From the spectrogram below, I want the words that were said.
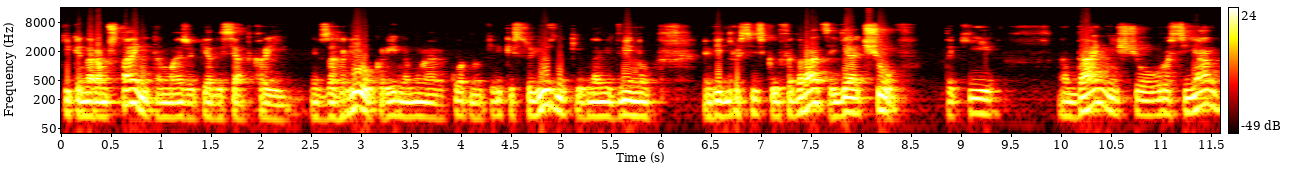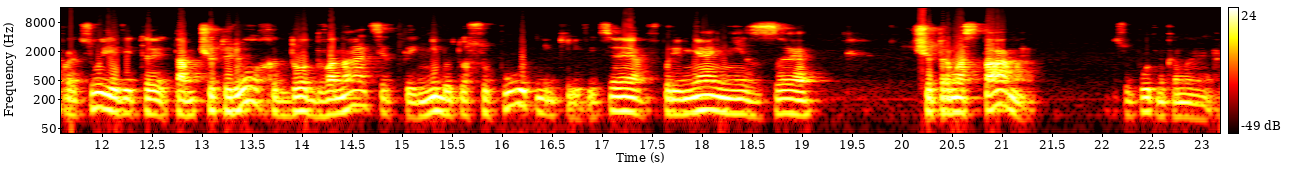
тільки на Рамштайні, там майже 50 країн, і взагалі Україна має рекордну кількість союзників на відміну від Російської Федерації. Я чув такі дані, що у росіян працює від там 4 до 12 нібито супутників, і це в порівнянні з 400 супутниками е,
